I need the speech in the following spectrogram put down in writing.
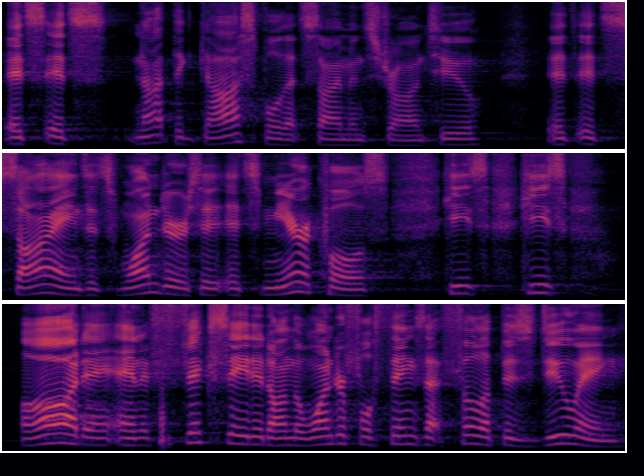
it's, it's not the gospel that Simon's drawn to. It, it's signs, it's wonders, it, it's miracles. He's, he's awed and, and fixated on the wonderful things that Philip is doing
